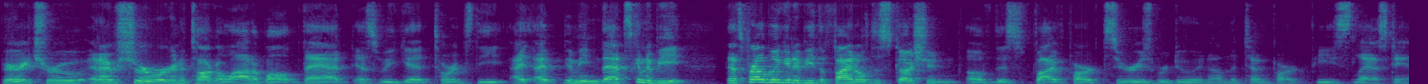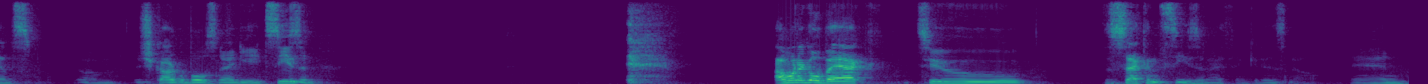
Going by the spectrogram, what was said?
Very true, and I'm sure we're going to talk a lot about that as we get towards the. I, I, I mean, that's going to be that's probably going to be the final discussion of this five part series we're doing on the ten part piece, Last Dance um, the Chicago Bulls 98 season. I want to go back to the second season, I think it is now. And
